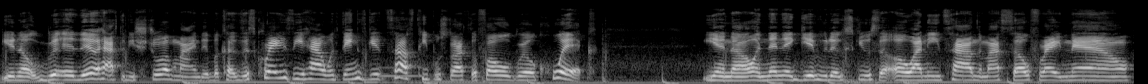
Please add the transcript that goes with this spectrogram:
you know, they'll have to be strong minded because it's crazy how when things get tough, people start to fold real quick. You know, and then they give you the excuse of, oh, I need time to myself right now.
